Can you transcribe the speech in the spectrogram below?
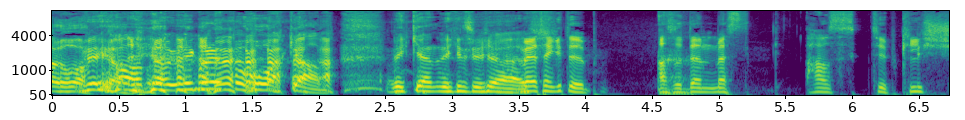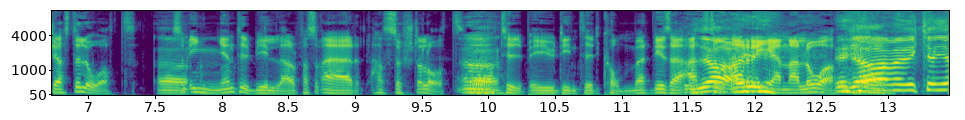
Håkan. vi, hatar, vi går ut på Håkan! Vilken, vilken ska vi köra? Men jag tänker typ, alltså den mest, hans typ klyschigaste låt, Ja. som ingen typ gillar, fast som är hans största låt, Ja. typ är ju Din tid kommer. Det är såhär, Ja. ja. arena-låt. Ja, men vi kan ju,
